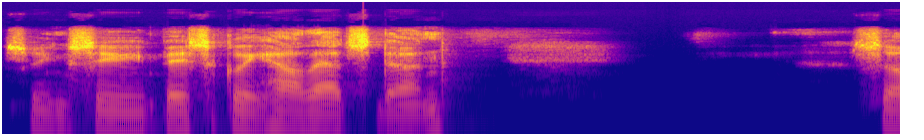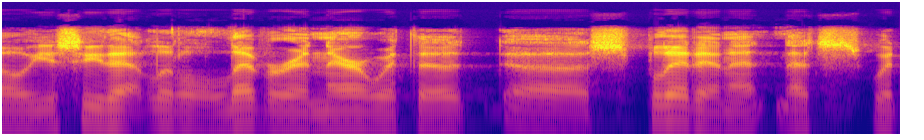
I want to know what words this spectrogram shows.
so you can see basically how that's done. So you see that little lever in there with the uh, split in it. That's what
